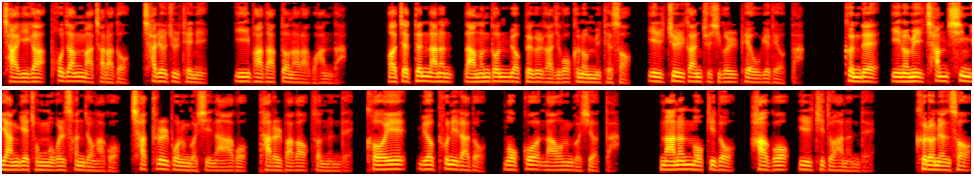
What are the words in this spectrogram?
자기가 포장마차라도 차려줄 테니 이 바닥 떠나라고 한다. 어쨌든 나는 남은 돈 몇백을 가지고 그놈 밑에서 일주일간 주식을 배우게 되었다. 근데 이놈이 참 신기한 게 종목을 선정하고 차트를 보는 것이 나하고 다를 바가 없었는데 거의 몇 푼이라도 먹고 나오는 것이었다. 나는 먹기도 하고 잃기도 하는데 그러면서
